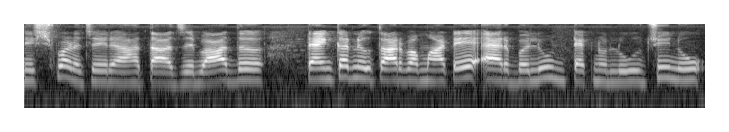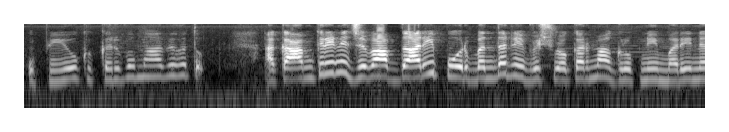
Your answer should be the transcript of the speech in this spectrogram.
નિષ્ફળ જઈ રહ્યા હતા, જે બાદ ટેન્કરને ઉતારવા માટે એર બલૂન ટેકનોલોજીનો ઉપયોગ કરવામાં આવ્યો હતો. આ કામગીરીની જવાબદારી પોરબંદરની વિશ્વકર્મા ગ્રુપની મરીન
